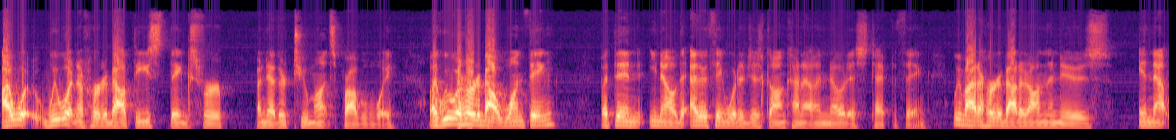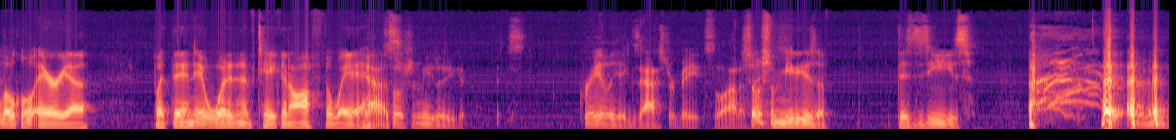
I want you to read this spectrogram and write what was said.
i would we wouldn't have heard about these things for another two months probably. Like we would have heard about one thing but then you know the other thing would have just gone kind of unnoticed type of thing. We might have heard about it on the news in that local area but then it wouldn't have taken off the way it Yeah, has. social media it's greatly exacerbates a lot of social things. media is a disease I mean,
